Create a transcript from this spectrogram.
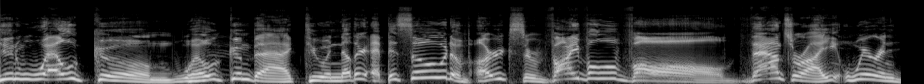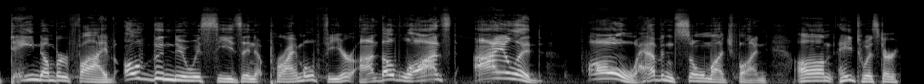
and welcome! Welcome back to another episode of Ark Survival Evolved. That's right, we're in day number five of the newest season, Primal Fear on the Lost Island. Oh, having so much fun. Um, hey Twister,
